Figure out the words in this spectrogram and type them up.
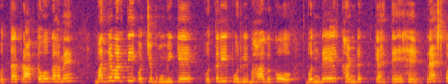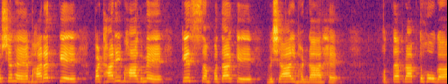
उत्तर प्राप्त होगा हमें, मध्यवर्ती उच्च भूमि के उत्तरी पूर्वी भाग को बुंदेलखंड कहते हैं। नेक्स्ट क्वेश्चन है, भारत के पठारी भाग में किस संपदा के विशाल भंडार है? उत्तर प्राप्त होगा,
